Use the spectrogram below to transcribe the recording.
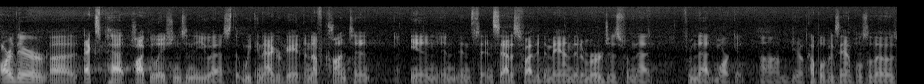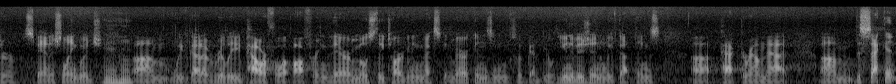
are there uh, expat populations in the US that we can aggregate enough content in and, and, and satisfy the demand that emerges from that, from that market? Um, you know, a couple of examples of those are Spanish language. Um, we've got a really powerful offering there, mostly targeting Mexican Americans, and so we've got to deal with Univision, and we've got things uh, packed around that. Um, the, second,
